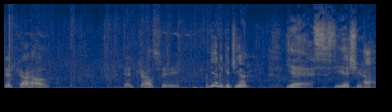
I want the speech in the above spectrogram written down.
Good girl! Good girl, sweetie. Have you had a good year? Yes, yes you have.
